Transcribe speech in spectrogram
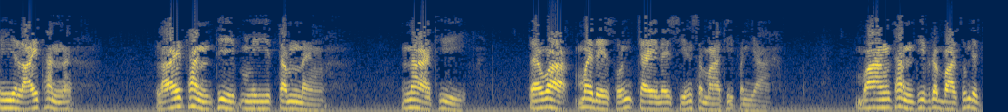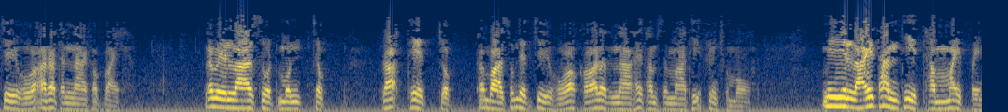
มีหลายท่านนะ หลายท่านที่มีตำแหน่งหน้าที่ แต่ว่าไม่ได้สนใจในศีลสมาธิปัญญา บางท่านที่พระบาทสมเด็จเจ้าหัวอาราธนาเข้าไป และเวลาสวดมนต์จบพระเทศจบพระบาทสมเด็จเจ้าหัวขออาราธนาให้ทำสมาธิครึ่งชั่วโมง มีหลายท่านที่ทำไม่เป็น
